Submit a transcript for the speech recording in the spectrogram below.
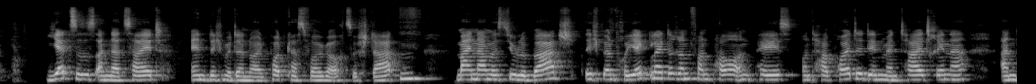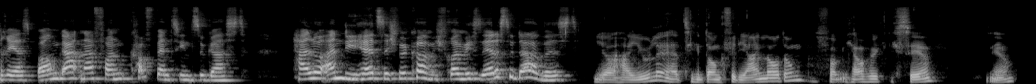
jetzt ist es an der Zeit, endlich mit der neuen Podcast-Folge auch zu starten. Mein Name ist Jule Bartsch, ich bin Projektleiterin von Power and Pace und habe heute den Mentaltrainer Andreas Baumgartner von Kopfbenzin zu Gast. Hallo Andi, herzlich willkommen. Ich freue mich sehr, dass du da bist. Ja, hi Jule, herzlichen Dank für die Einladung. Freut mich auch wirklich sehr. Ja.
